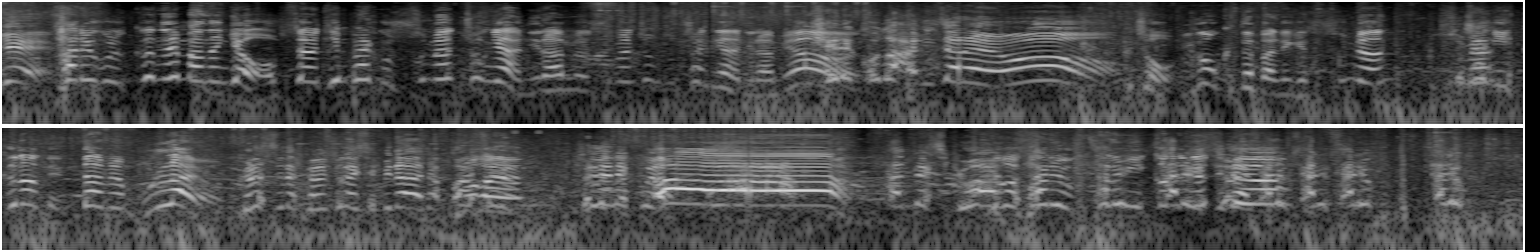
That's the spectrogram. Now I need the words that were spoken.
예. 사륙을 끊을 만한 게 없어요. 팀팔고 수면총이 아니라면 수면총 수창이 아니라면 키리코도 아니잖아요. 그쵸. 이거 근데 만약에 수면 수창이 끊어낸다면 몰라요. 그렇습니다. 변수가 있습니다. 자 들어가요. 벌써 흘려냈고요. 아! 한 대씩 교환. 이거 사륙 사륙이 사륙 끊어냈으면 사륙 사륙 사륙.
